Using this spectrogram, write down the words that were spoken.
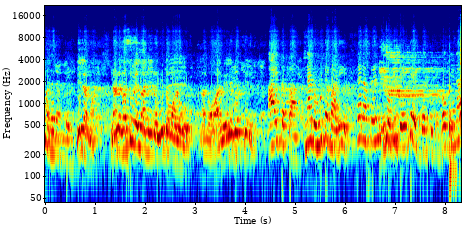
ಮಾಡೋದಂತೆ ಇಲ್ಲಮ್ಮ ನನಗೆ ಹಸುವಿಲ್ಲ ನೀನು ಊಟ ಮಾಡುವು ನಾನು ಆಮೇಲೆ ಬರ್ತೀನಿ. ಆಯ್ತಪ್ಪ ನಾನು ಊಟ ಮಾಡಿ ನನ್ನ ಫ್ರೆಂಡ್ಸ್ ಹೋಗಿ ಬೇಟೆ ಆಗಿ ಬರ್ತೀನಿ ಓಕೆನಾ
